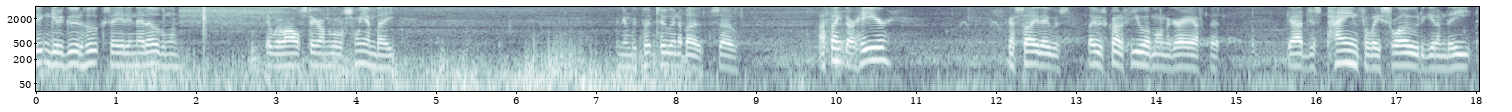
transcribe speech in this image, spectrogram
didn't get a good hook set in that other one that we lost there on the little swim bait. And then we put two in the boat. So I think they're here. Like I say, there was there was quite a few of them on the graph, but God just painfully slow to get them to eat.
